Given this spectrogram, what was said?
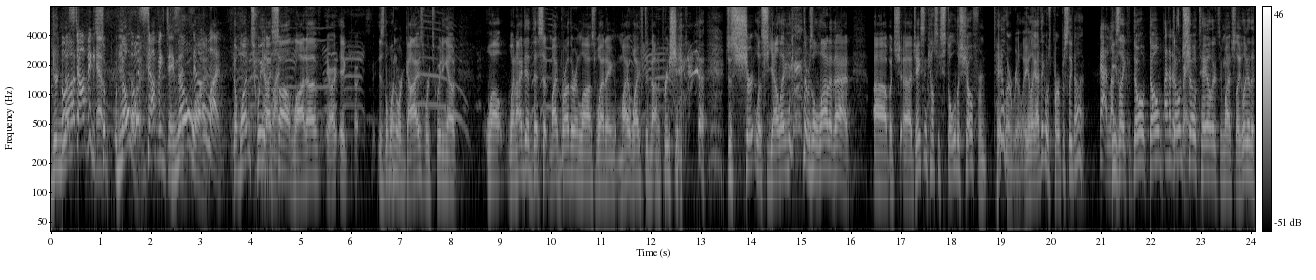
you're Who's not. stopping him? sup- no Who's one. stopping Jason? No, No one. one. The one tweet No I one. saw a lot of uh, it- uh, is the one where guys were tweeting out. Well, when I did this at my brother-in-law's wedding, my wife did not appreciate it. Just shirtless yelling. there was a lot of that. Uh, but uh, Jason Kelce stole the show from Taylor. Really, like I think it was purposely done. Yeah, I loved He's it. like, don't don't I thought it was don't show Taylor too much. Like, look at the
